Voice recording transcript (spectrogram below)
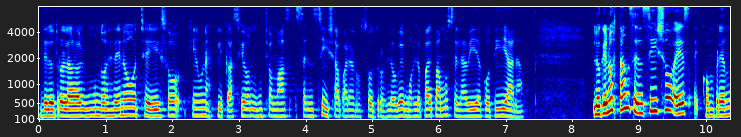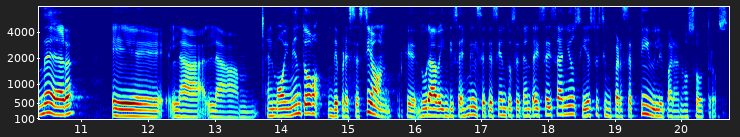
del otro lado del mundo es de noche y eso tiene una explicación mucho más sencilla para nosotros. Lo vemos, lo palpamos en la vida cotidiana. Lo que no es tan sencillo es comprender eh, el movimiento de precesión, porque dura 26.776 años y eso es imperceptible para nosotros.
